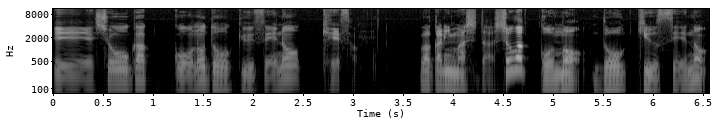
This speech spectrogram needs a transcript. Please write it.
えー小学校の同級生の K さん。わかりました。小学校の同級生の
